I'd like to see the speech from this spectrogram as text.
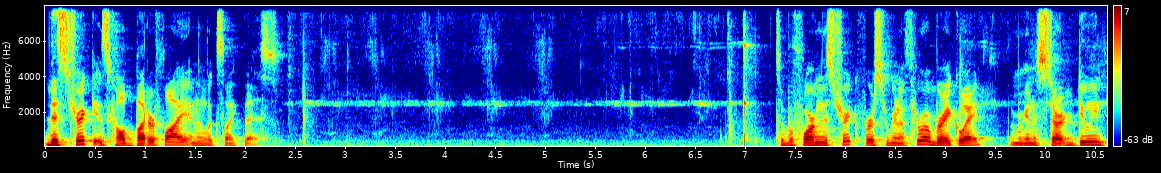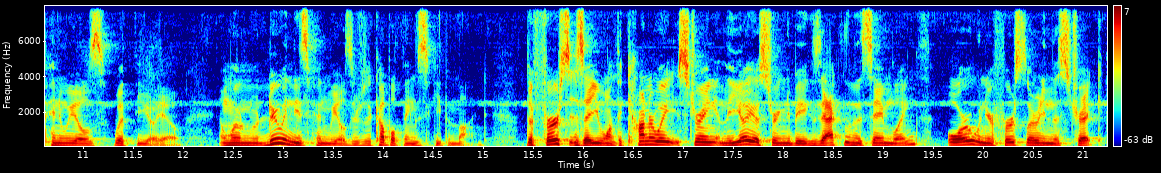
This trick is called butterfly and it looks like this. To perform this trick, first we're going to throw a breakaway, then we're going to start doing pinwheels with the yo-yo. And when we're doing these pinwheels, there's a couple things to keep in mind. The first is that you want the counterweight string and the yo-yo string to be exactly the same length, or when you're first learning this trick,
